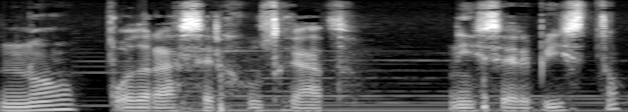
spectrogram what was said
no podrá ser juzgado ni ser visto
